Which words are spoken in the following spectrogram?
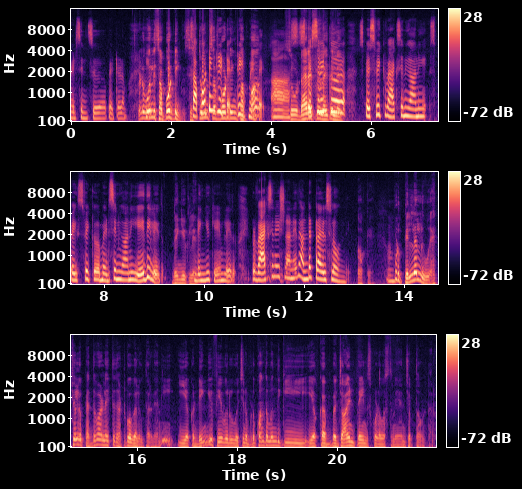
మెడిసిన్స్ పెట్టడం. అంటే only supporting supporting treatment specific specific vaccine కానీ స్పెసిఫిక్ మెడిసిన్ కానీ ఏదీ లేదు. డెంగ్యూకి లేదు. డెంగ్యూకి ఏం లేదు. ఇప్పుడు వ్యాక్సినేషన్ అనేది అండర్ ట్రయల్స్లో ఉంది. ఓకే. ఇప్పుడు పిల్లలు యాక్చువల్గా పెద్దవాళ్ళు అయితే తట్టుకోగలుగుతారు కానీ ఈ యొక్క డెంగ్యూ ఫీవర్ వచ్చినప్పుడు కొంతమందికి ఈ యొక్క జాయింట్ పెయిన్స్ కూడా వస్తున్నాయి అని చెప్తూ ఉంటారు.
